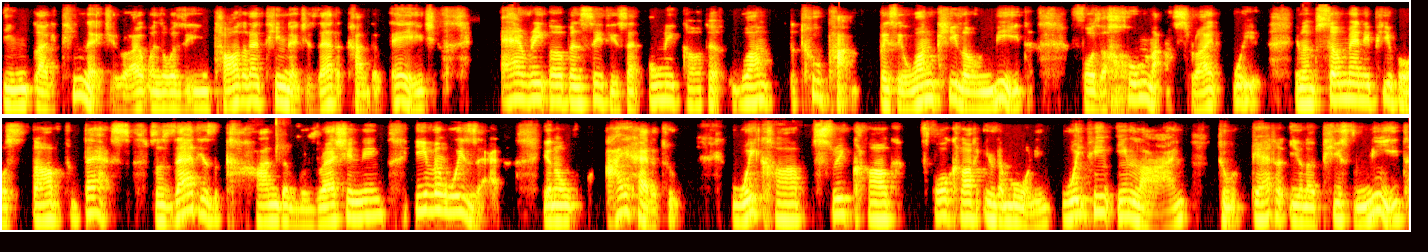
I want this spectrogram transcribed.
in like teenage, right? When I was in toddler teenage, that kind of age, every urban citizen only got one two pound basically one kilo of meat for the whole month, right? We, you know, so many people starve to death. So that is kind of rationing. Even with that, you know, I had to wake up three o'clock four o'clock in the morning, waiting in line to get you know piece of meat,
